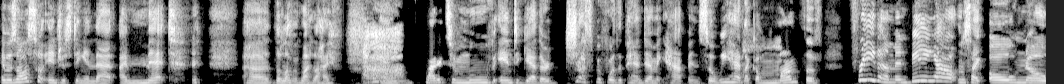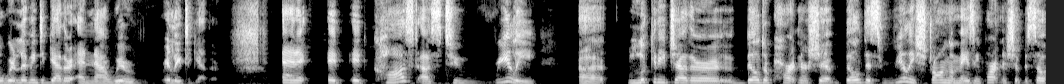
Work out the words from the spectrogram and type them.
It was also interesting in that I met uh, the love of my life and decided to move in together just before the pandemic happened. So we had like a month of freedom and being out, and it's like, oh no, we're living together, and now we're really together. And it it it caused us to really uh, look at each other, build a partnership, build this really strong, amazing partnership. And so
